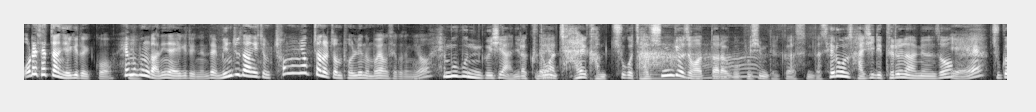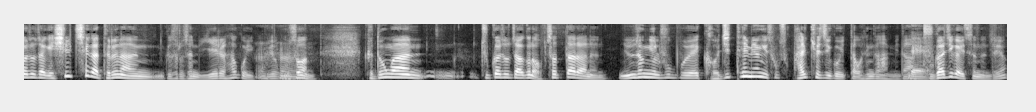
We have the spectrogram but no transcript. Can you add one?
오래 샜다는 얘기도 있고 해묵은 거 아니냐 얘기도 있는데 민주당이 지금 총력전을 좀 벌리는 모양새거든요. 해묵은 것이 아니라 그동안 네. 잘 감추고 잘 아. 숨겨져 왔다라고 보시면 될 것 같습니다. 새로운 사실이 드러나면서 예. 주가 조작의 실체가 드러나는 것으로 저는 이해를 하고 있고요. 음흠. 우선 그동안 주가 조작은 없었다라는 윤석열 후보의 거짓 해명이 속속 밝혀지고 있다고 생각합니다. 네. 두 가지가 있었는데요.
